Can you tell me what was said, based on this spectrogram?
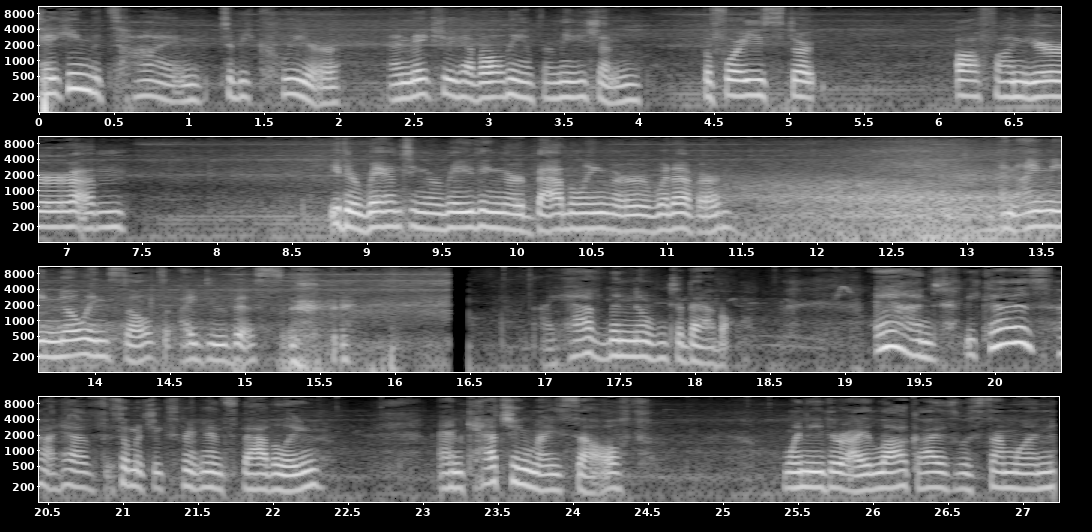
taking the time to be clear and make sure you have all the information before you start off on your um, either ranting or raving or babbling or whatever. And I mean no insult. I do this. I have been known to babble. And because I have so much experience babbling and catching myself when either I lock eyes with someone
